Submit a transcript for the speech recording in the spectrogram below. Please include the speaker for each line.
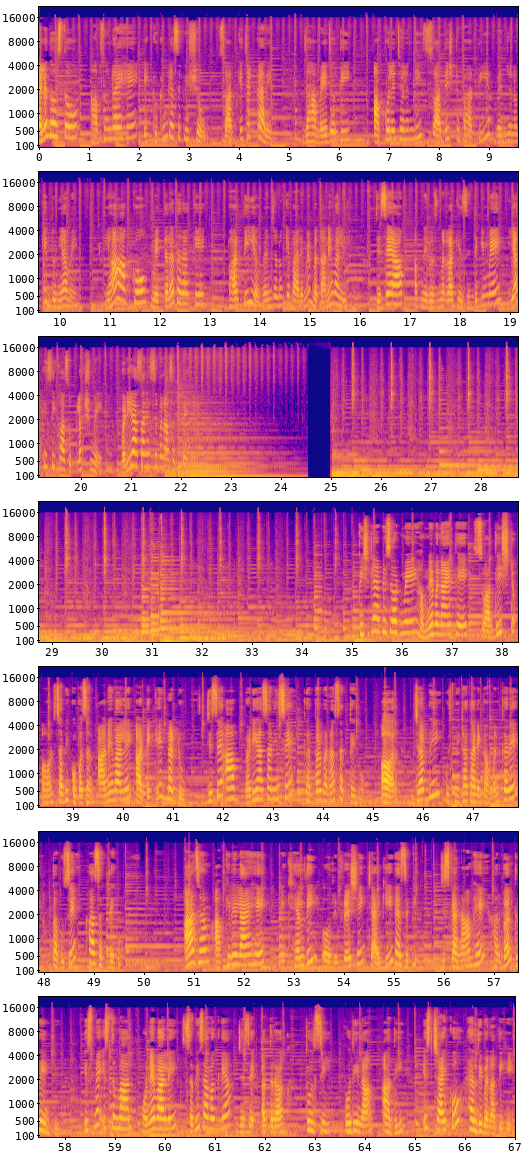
Speaker 1: Hello दोस्तों, आप सुन रहे हैं एक कुकिंग रेसिपी शो स्वाद के चटकारे, जहाँ मैं, ज्योति, आपको ले चलूँगी स्वादिष्ट भारतीय व्यंजनों की दुनिया में। यहाँ आपको मैं तरह तरह के भारतीय व्यंजनों के बारे में बताने वाली हूँ, जिसे आप अपने रोज़मर्रा की ज़िंदगी में या किसी खास उपलक्ष्य में बड़ी आसानी से बना सकते हैं। पिछले एपिसोड में हमने बनाए थे स्वादिष्ट और सभी को पसंद आने वाले आटे के लड्डू, जिसे आप बड़ी आसानी से घर पर बना सकते हो। और जब भी कुछ मीठा खाने का मन करे, तब उसे खा सकते हो। आज हम आपके लिए लाए हैं एक हेल्दी और रिफ्रेशिंग चाय की रेसिपी जिसका नाम है हर्बल ग्रीन टी। इसमें इस्तेमाल होने वाले सभी सामग्रियाँ, जैसे अदरक, तुलसी पुदीना आदि इस चाय को हेल्दी बनाती है।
